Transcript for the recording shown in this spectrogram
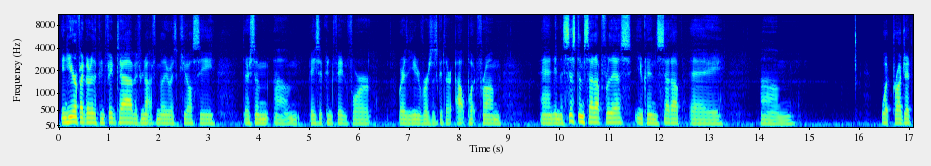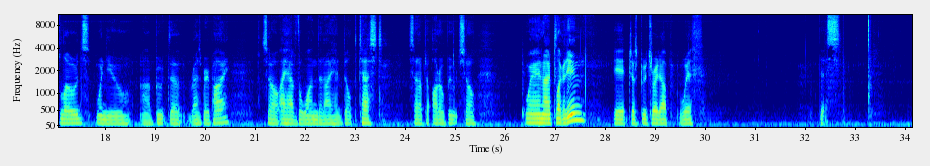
in here, if I go to the config tab, if you're not familiar with QLC, there's some um, basic config for where the universes get their output from. And in the system setup for this, you can set up a um, what project loads when you uh, boot the Raspberry Pi. So I have the one that I had built to test set up to auto boot. So when I plug it in, it just boots right up with this.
